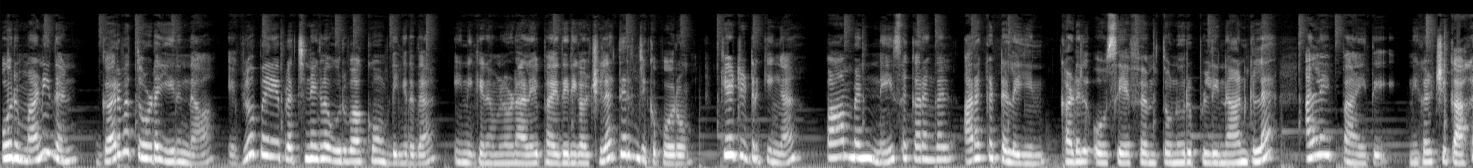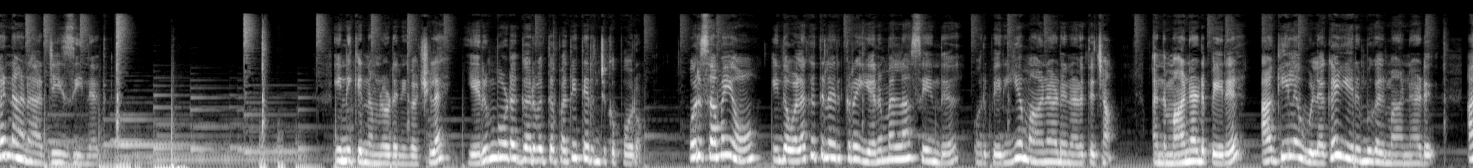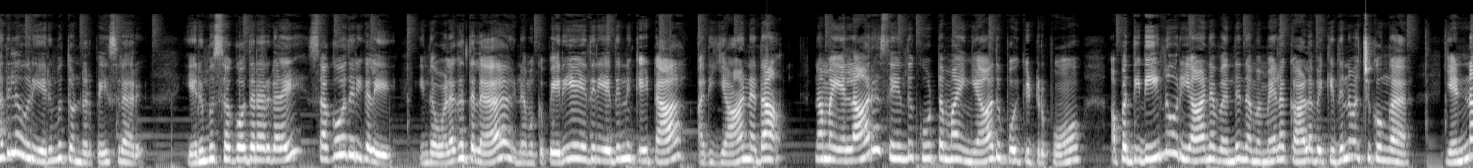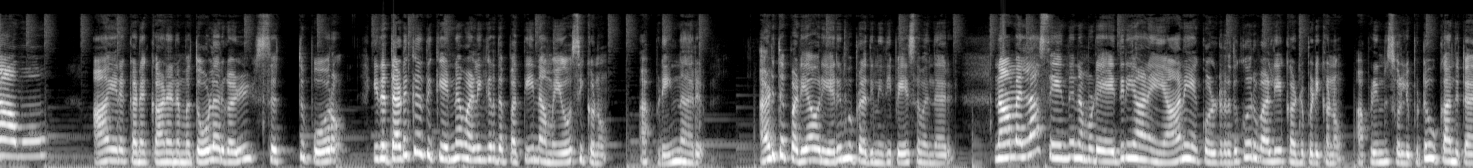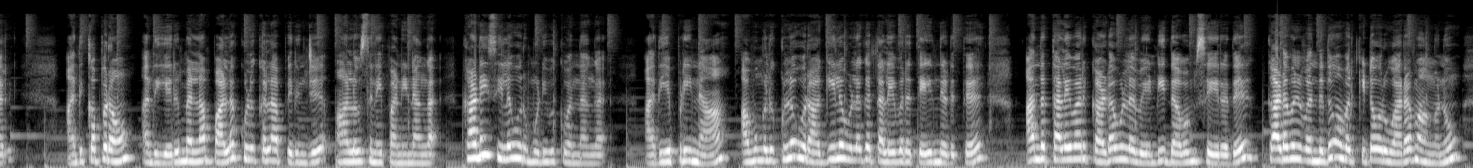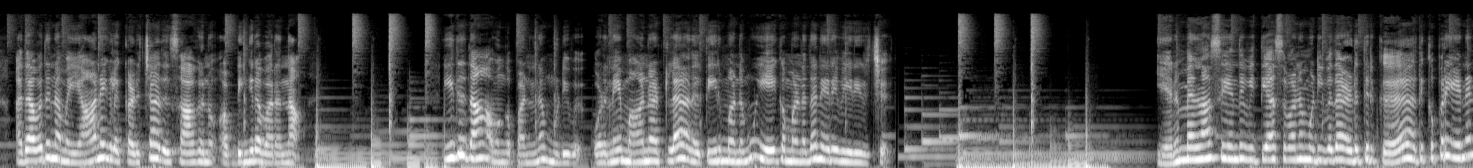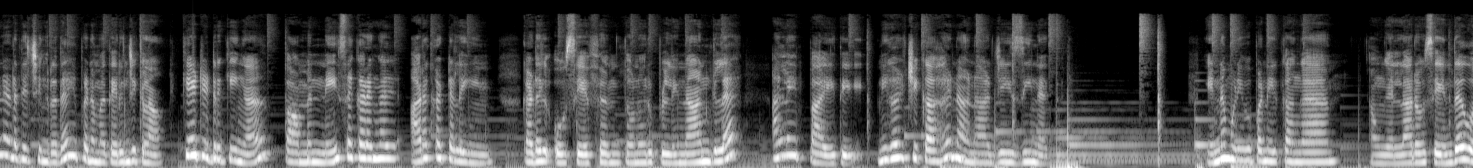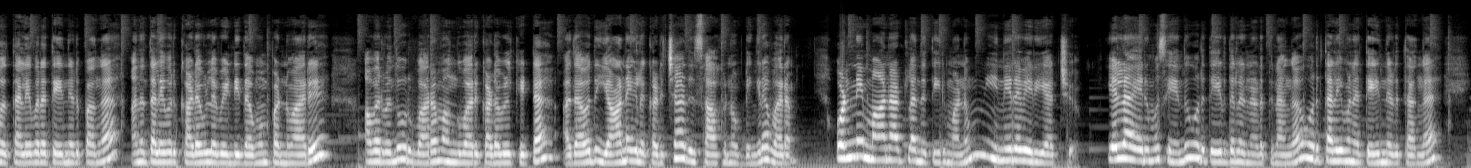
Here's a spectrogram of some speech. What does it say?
ஒரு மனிதன் கர்வத்தோட இருந்தா எவ்வளவு பெரிய பிரச்சனைகளை உருவாக்கும் அப்படிங்கறத இன்னைக்கு நம்மளோட அலைப்பாய்தி நிகழ்ச்சியில தெரிஞ்சுக்க போறோம். கேட்டுட்டு இருக்கீங்க பாம்பன் நேசக்கரங்கள் அறக்கட்டளையின் கடல் ஓசேஃப்எம் தொண்ணூறு புள்ளி நான்குல அலைப்பாய்தி நிகழ்ச்சிக்காக நான் அர்ஜி ஜீனத். இன்னைக்கு நம்மளோட நிகழ்ச்சியில எறும்போட கர்வத்தை பத்தி தெரிஞ்சுக்க போறோம். ஒரு சமயம் இந்த உலகத்துல இருக்கிற எறும்பெல்லாம் சேர்ந்து ஒரு பெரிய மாநாடு நடத்துச்சான் அந்த மாநாடு பேரு அகில உலக எறும்புகள் மாநாடு. அதுல ஒரு எறும்பு தொண்டர் பேசுறாரு. எறும்பு சகோதரர்களே சகோதரிகளே இந்த உலகத்துல நமக்கு பெரிய எதிரி எதுன்னு கேட்டா அது யானை தான். நம்ம எல்லாரும் சேர்ந்து கூட்டமா எங்கேயாவது போய்கிட்டு இருப்போம். அப்ப திடீர்னு ஒரு யானை வந்து நம்ம மேல காலை வைக்குதுன்னு வச்சுக்கோங்க. என்ன ஆகும்? ஆயிரக்கணக்கான நம்ம தோழர்கள் செத்து போறோம். இதை தடுக்கிறதுக்கு என்ன வழிங்கிறத பத்தி நாம யோசிக்கணும் அப்படின்னாரு. அடுத்தபடியா ஒரு எறும்பு பிரதிநிதி பேச வந்தார். நாமெல்லாம் சேர்ந்து நம்முடைய எதிரியான யானையை கொள்றதுக்கு ஒரு வழியை கண்டுபிடிக்கணும் அப்படின்னு சொல்லிவிட்டு உட்காந்துட்டாரு அதுக்கப்புறம் அந்த எருமெல்லாம் பல குழுக்களா பிரிஞ்சு ஆலோசனை பண்ணினாங்க. கடைசியில ஒரு முடிவுக்கு வந்தாங்க. அது எப்படின்னா அவங்களுக்குள்ள ஒரு அகில உலக தலைவரை தேர்ந்தெடுத்து அந்த தலைவர் கடவுளை வேண்டி தவம் செய்யறது கடவுள் வந்ததும் அவர்கிட்ட ஒரு வரம் வாங்கணும் அதாவது நம்ம யானைகளை கடிச்சா அது சாகணும் அப்படிங்கிற வரம் தான். இதுதான் அவங்க பண்ணின முடிவு. உடனே மாநாட்டுல அந்த தீர்மானமும் ஏகமானதா நிறைவேறிடுச்சு எறும்பெல்லாம் சேர்ந்து வித்தியாசமான முடிவை தான் எடுத்திருக்கு. அதுக்கப்புறம் என்ன நடந்துச்சுங்கிறத இப்ப நம்ம தெரிஞ்சுக்கலாம். கேட்டுட்டு இருக்கீங்க பாமன் நேசக்கரங்கள் அறக்கட்டளையின் கடல் ஓசேஃபம் தொண்ணூறு புள்ளி நான்குல அலைப்பாயுதே. நிகழ்ச்சிக்காக நான் ஆர்ஜி ஜீனத். என்ன முடிவு பண்ணியிருக்காங்க அவங்க எல்லாரும் சேர்ந்து ஒரு தலைவரை தேர்ந்தெடுப்பாங்க. அந்த தலைவர் கடவுளை வேண்டி தவம் பண்ணுவார். அவர் வந்து ஒரு வரம் வாங்குவார் கடவுள்கிட்ட அதாவது யானைகளை கடிச்சா அது சாகணும் அப்படிங்கிற வரம். உடனே மாநாட்டில் அந்த தீர்மானம் நிறைவேறியாச்சு. எல்லா எருமும் சேர்ந்து ஒரு தேர்தலை நடத்தினாங்க. ஒரு தலைவனை தேர்ந்தெடுத்தாங்க.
